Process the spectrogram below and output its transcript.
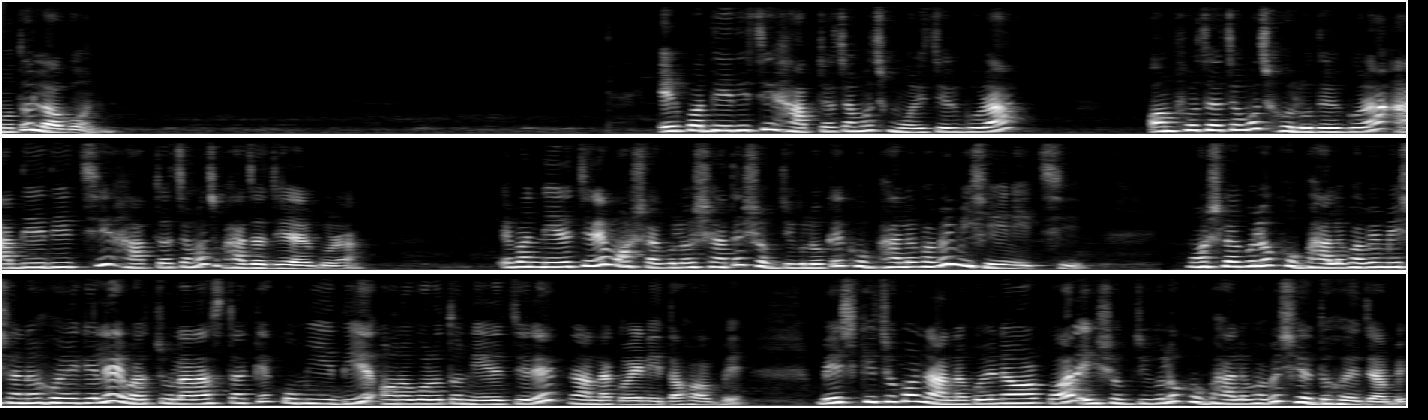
মতো লবণ। এরপর দিয়ে দিচ্ছি হাফ চা চামচ মরিচের গুঁড়া অনফোর চা চামচ হলুদের গুঁড়া, আর দিয়ে দিচ্ছি হাফ চা চামচ ভাজা জিরার গুঁড়া। এবার নেড়ে চেড়ে মশলাগুলোর সাথে সবজিগুলোকে খুব ভালোভাবে মিশিয়ে নিচ্ছি। মশলাগুলো খুব ভালোভাবে মেশানো হয়ে গেলে এবার চোলা রাসটাকে কমিয়ে দিয়ে অনবরত নেড়ে চেড়ে রান্না করে নিতে হবে। বেশ কিছুক্ষণ রান্না করে নেওয়ার পর এই সবজিগুলো খুব ভালোভাবে সেদ্ধ হয়ে যাবে।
